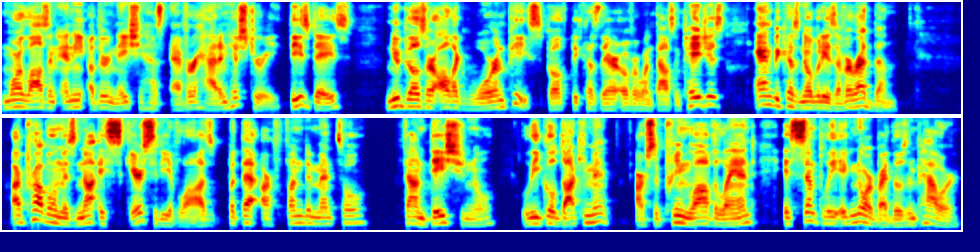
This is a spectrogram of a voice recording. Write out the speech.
More laws than any other nation has ever had in history. These days, new bills are all like war and peace, both because they are over 1,000 pages and because nobody has ever read them. Our problem is not a scarcity of laws, but that our fundamental, foundational legal document, our supreme law of the land, is simply ignored by those in power.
